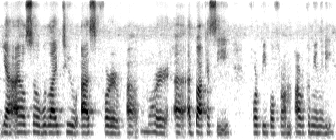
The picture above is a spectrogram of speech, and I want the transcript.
yeah, I also would like to ask for uh, more uh, advocacy for people from our community.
